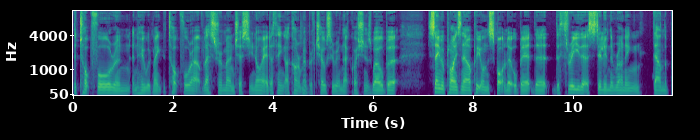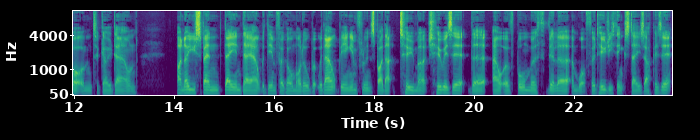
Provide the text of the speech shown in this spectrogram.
the top four and, and who would make the top four out of leicester and manchester united? I think i can't remember if chelsea were in that question as well but same applies now. I'll put you on the spot a little bit. The the three that are still in the running down the bottom to go down I know you spend day in day out with the infogol model, but without being influenced by that too much, who is it that out of Bournemouth, Villa, and Watford, who do you think stays up? Is it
